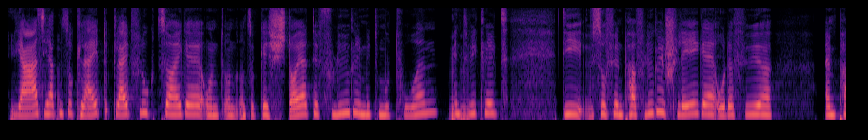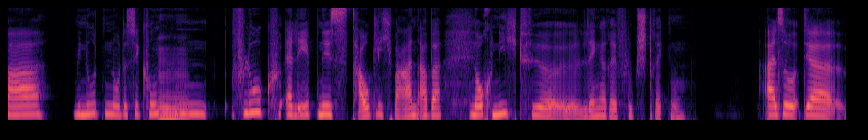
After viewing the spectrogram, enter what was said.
Ja, sie hatten so Gleit, Gleitflugzeuge und, und, und so gesteuerte Flügel mit Motoren mhm. entwickelt, die so für ein paar Flügelschläge oder für ein paar Minuten oder Sekunden mhm. Flugerlebnis tauglich waren, aber noch nicht für längere Flugstrecken. Also der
